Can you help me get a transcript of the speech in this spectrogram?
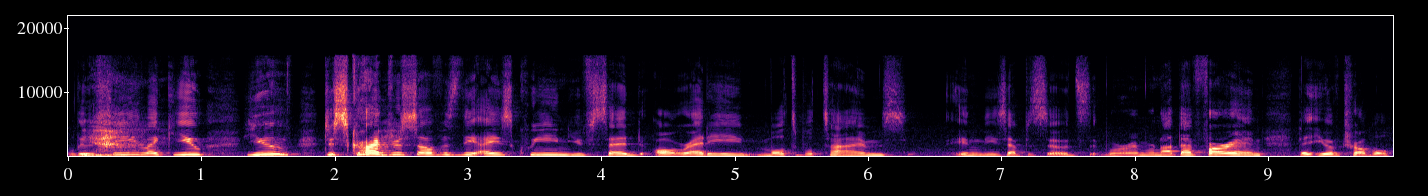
Lucy. Yeah. Like you you've described yourself as the ice queen. You've said already multiple times in these episodes that we're and we're not that far in that you have trouble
